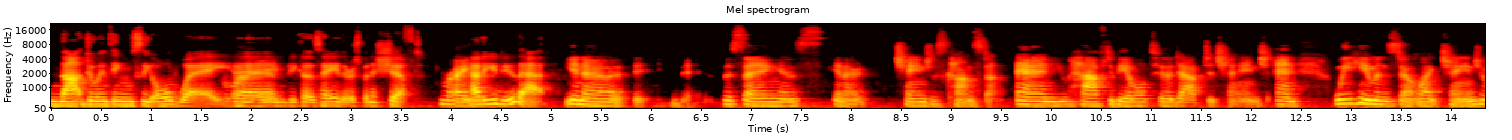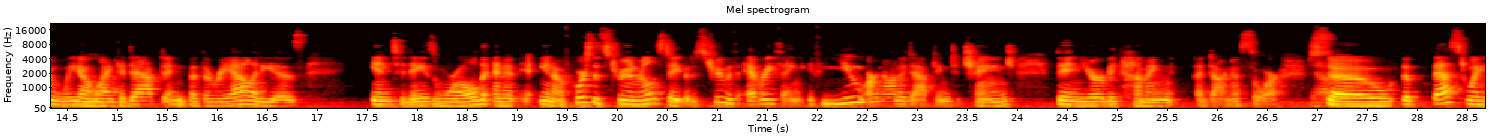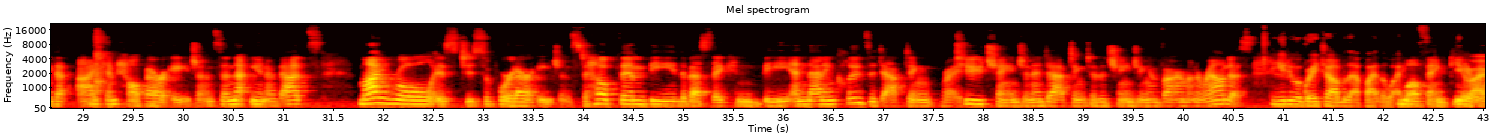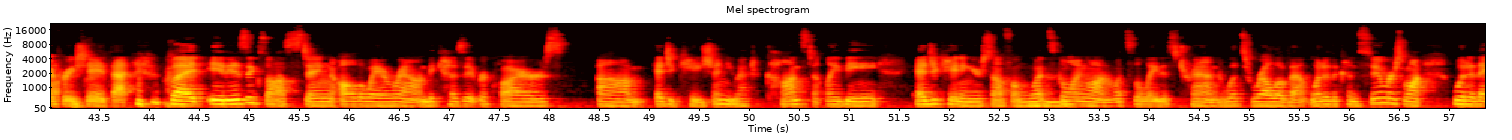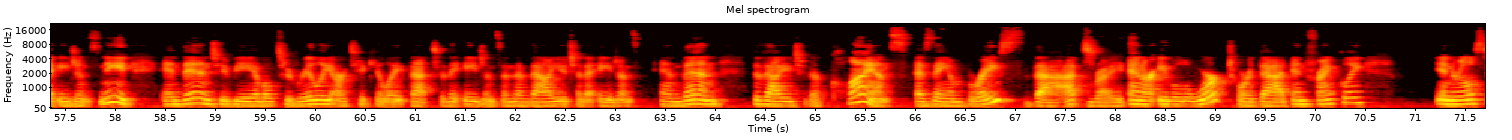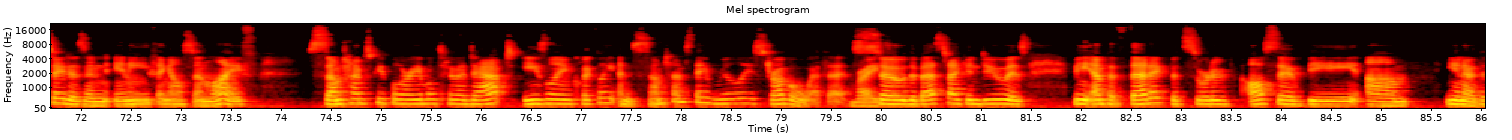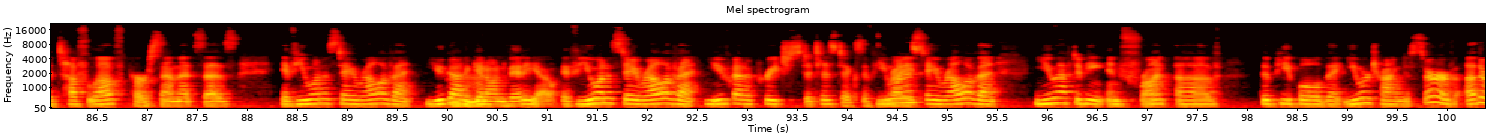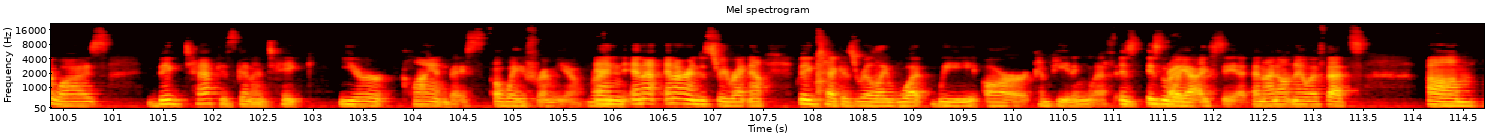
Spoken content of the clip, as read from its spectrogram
not doing things the old way Right. and because hey, there's been a shift. Right. How do you do that? you know, the saying is, you know, change is constant and you have to be able to adapt to change. And we humans don't like change and we don't like mm-hmm. adapting, but the reality is in today's world and it, you know, of course it's true in real estate, but it's true with everything. If you are not adapting to change, then you're becoming a dinosaur. Yeah. So the best way that I can help our agents and that, you know, that's my role is to support our agents to help them be the best they can be and that includes adapting Right. to change and adapting to the changing environment around us You do a great job of that, by the way. well thank you You're i welcome. appreciate that but it is exhausting all the way around because it requires um, education you have to constantly be educating yourself on what's Mhm. going on what's the latest trend what's relevant what do the consumers want what do the agents need and then to be able to really articulate that to the agents and the value to the agents and then the value to their clients as they embrace that right. and are able to work toward that. And frankly, in real estate, as in anything else in life, sometimes people are able to adapt easily and quickly, and sometimes they really struggle with it. Right. So the best I can do is be empathetic, but sort of also be, um, you know, the tough love person that says, if you want to stay relevant, you got to Mhm. get on video. If you want to stay relevant, you've got to preach statistics. If you want to stay relevant, you have to be in front of the people that you are trying to serve. Otherwise, big tech is going to take your client base away from you. Right. And in, our- in our industry right now, big tech is really what we are competing with. Is is the way I see it. And I don't know if that's um,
